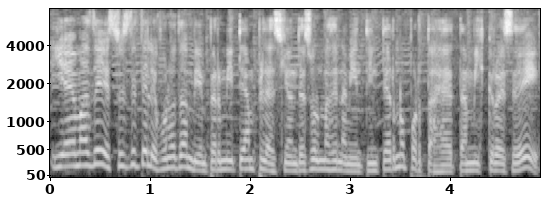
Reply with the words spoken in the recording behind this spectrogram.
y además de esto este teléfono también permite ampliación de su almacenamiento interno por tarjeta micro SD.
